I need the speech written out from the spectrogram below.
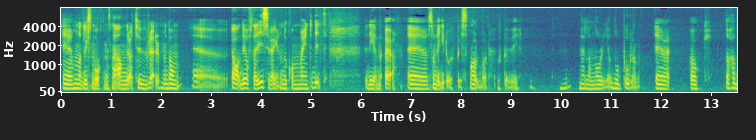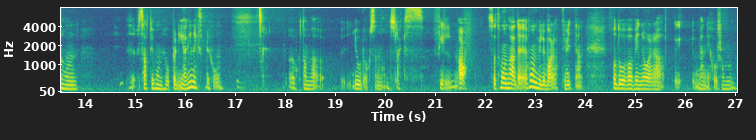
Eh, hon hade liksom åkt med sina här andra turer, men de, eh, ja, det är ofta is i vägen och då kommer man ju inte dit. Det är en ö eh, som ligger då uppe i Svalbard, uppe vid, mellan Norge och Nordpolen. Eh, och då hade hon, satte hon ihop en egen expedition. Och de var, gjorde också någon slags film. Ja, så att hon, hade, hon ville bara till Viten. Och då var vi några människor som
